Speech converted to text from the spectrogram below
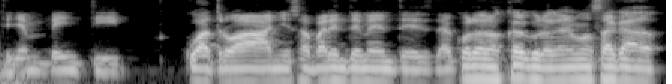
Tenían 24 años aparentemente, de acuerdo a los cálculos que habíamos sacado.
